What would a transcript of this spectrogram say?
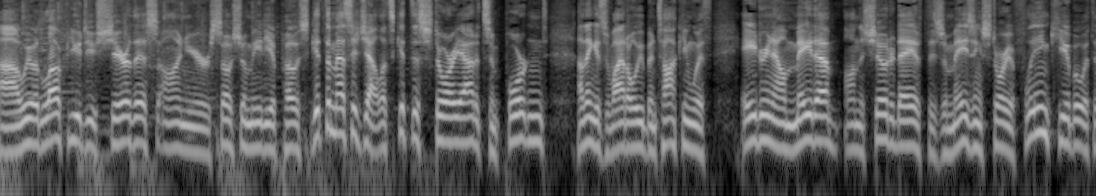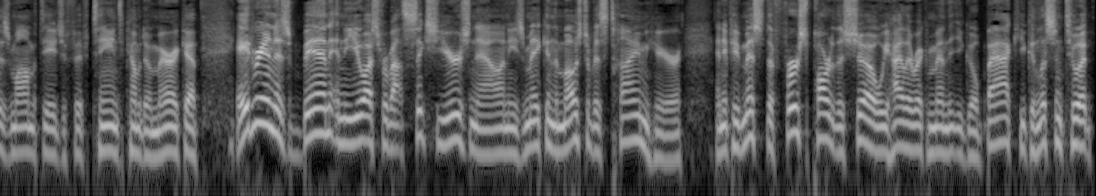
uh, we would love for you to share this on your social media posts. Get the message out. Let's get this story out. It's important. I think it's vital. We've been talking with Adrian Almeida on the show today with his amazing story of fleeing Cuba with his mom at the age of 15 to come to America. Adrian has been in the U.S. for about six years now, and he's making the most of his time here. And if you missed the first part of the show, we highly recommend that you go back. You can listen to it.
